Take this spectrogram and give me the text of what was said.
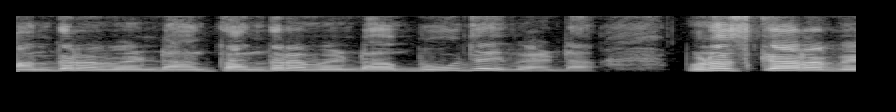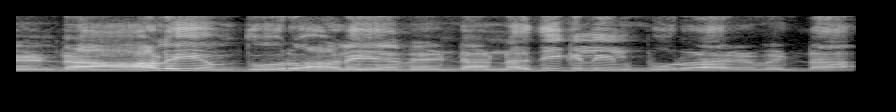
மந்திரம் வேண்டாம் தந்திரம் வேண்டாம் பூஜை வேண்டாம் புனஸ்காரம் வேண்டாம் ஆலயம் தோறும் அலைய வேண்டாம் நதிகளில் மூறாட வேண்டாம்.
